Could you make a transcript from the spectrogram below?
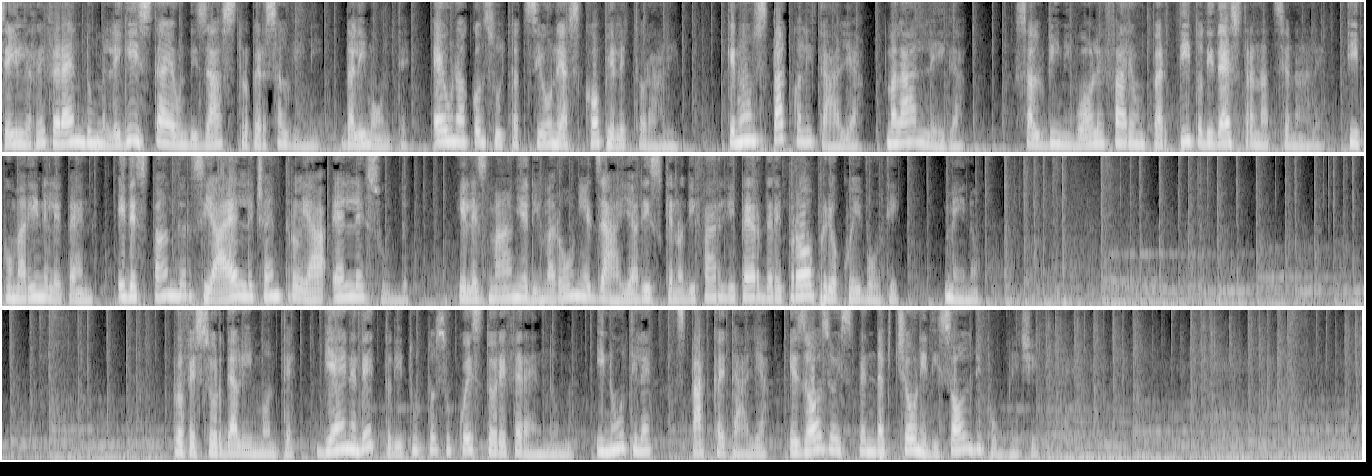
Se il referendum leghista è un disastro per Salvini, Dalimonte, è una consultazione a scopi elettorali. Che non spacca l'Italia, ma la allega. Salvini vuole fare un partito di destra nazionale, tipo Marine Le Pen, ed espandersi a L centro e a L sud. E le smanie di Maroni e Zaia rischiano di fargli perdere proprio quei voti. Meno. Professor Dalimonte, viene detto di tutto su questo referendum, inutile, spacca Italia, esoso e spendaccioni di soldi pubblici.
